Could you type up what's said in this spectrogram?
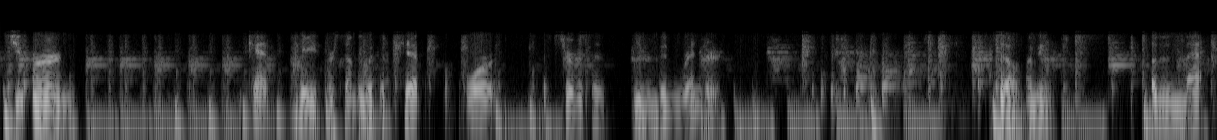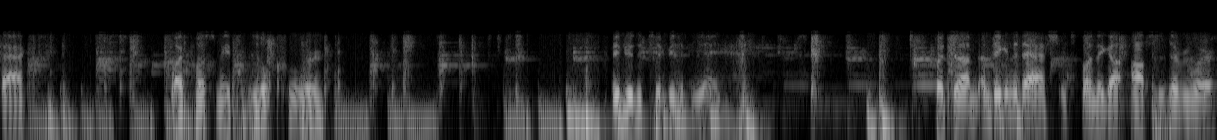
what you earn. You can't pay for something with a tip before the service has even been rendered. So, I mean, other than that fact, why Postmates is a little cooler, they do the tipping at the end. But uh, I'm, I'm digging the dash. It's fun. They got offices everywhere.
